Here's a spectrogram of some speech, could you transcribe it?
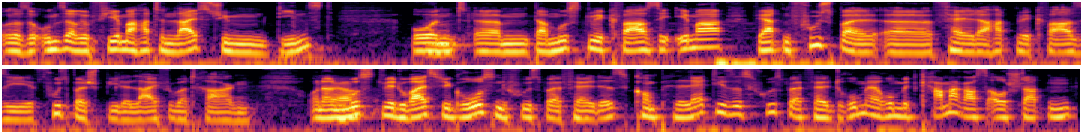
oder so unsere Firma hatte einen Livestream-Dienst und mhm. ähm, da mussten wir quasi immer, wir hatten Fußballfelder, äh, hatten wir quasi Fußballspiele live übertragen. Und dann ja. mussten wir, du weißt, wie groß ein Fußballfeld ist, komplett dieses Fußballfeld drumherum mit Kameras ausstatten.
